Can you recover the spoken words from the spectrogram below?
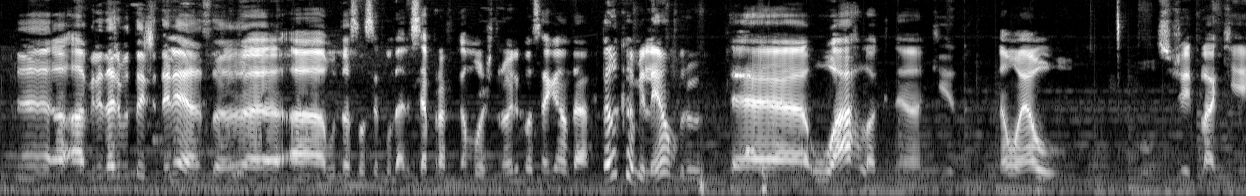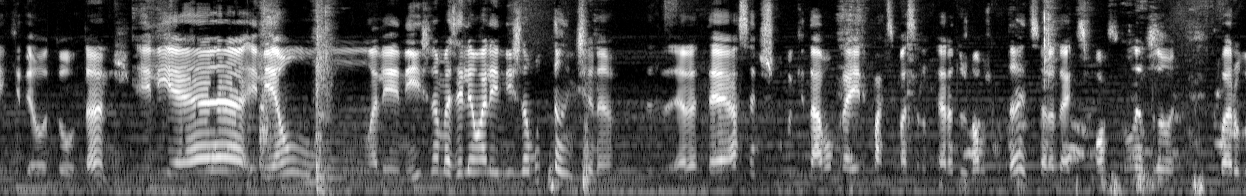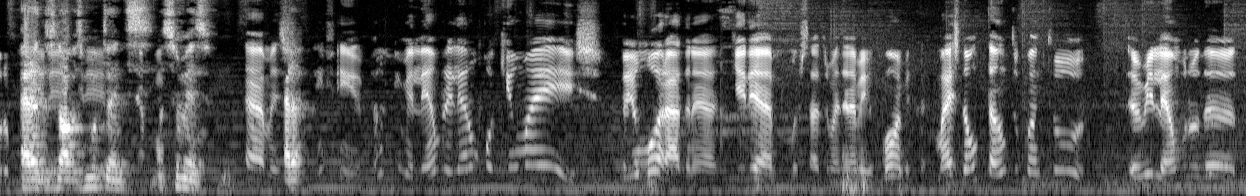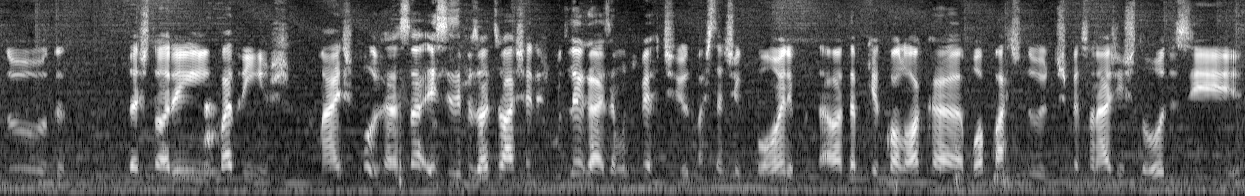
É, a habilidade mutante dele é essa, a, a, mutação secundária. Se é pra ficar monstrão, ele consegue andar. Pelo que eu me lembro, é, o Arlok, né, que não é o, o sujeito lá que, que derrotou o Thanos, ele é, ele é um, um alienígena, mas ele é um alienígena mutante, né? Era até essa desculpa que davam pra ele participar, era dos Novos Mutantes, era da X-Force, não lembro qual era o grupo. Era dos Novos Mutantes, isso mesmo. É, mas era... enfim, pelo que me lembro, ele era um pouquinho mais bem humorado, né? Que ele é mostrado de maneira meio cômica, mas não tanto quanto eu me lembro da, do, da, da história em quadrinhos. Mas, porra, essa, esses episódios eu acho eles muito legais, é muito divertido, bastante icônico e tal, até porque coloca boa parte do, dos personagens todos e.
